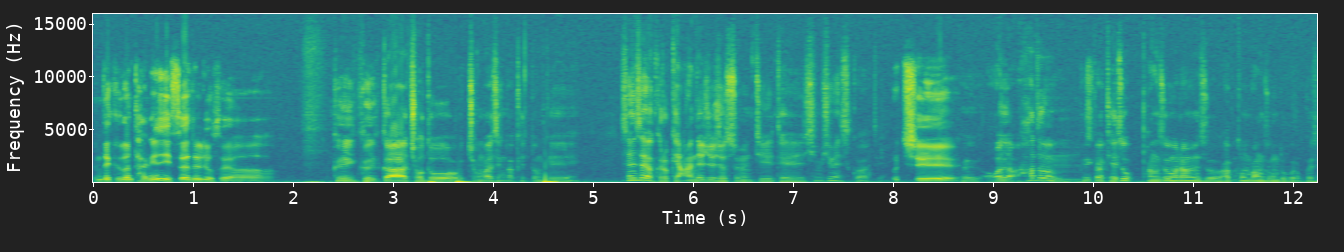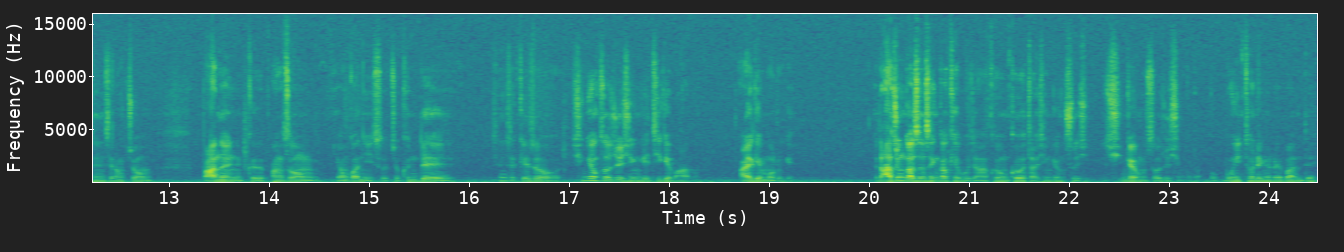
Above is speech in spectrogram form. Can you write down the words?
근데 그건 당연히 있어야 될 요소야. 그 그러니까 저도 정말 생각했던 게 센세가 그렇게 안 해주셨으면 뒤에 되게 심심했을 것 같아요. 그렇지. 그, 어, 하던 음. 그러니까 계속 방송을 하면서 합동 방송도 그렇고 센세랑 좀 많은 그 방송 연관이 있었죠. 근데 센세께서 신경 써주신 게 되게 많아. 알게 모르게. 나중 가서 생각해 보자. 그럼 그거 다 신경 쓰 신경을 써주신 거다. 뭐 모니터링을 해봤는데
